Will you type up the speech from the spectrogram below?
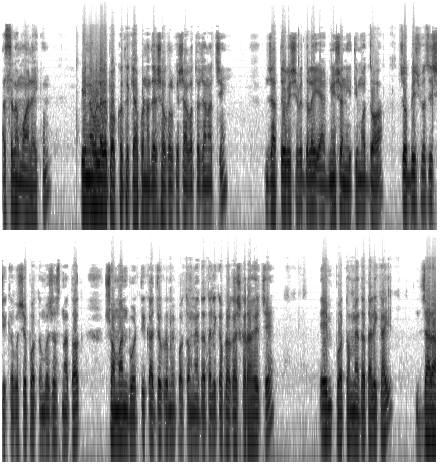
আসসালামু আলাইকুম। পিন্নাহুল্লারের পক্ষ থেকে আপনাদের সকলকে স্বাগত জানাচ্ছি। জাতীয় বিশ্ববিদ্যালয় অ্যাডমিশন ইতিমধ্যে চব্বিশ পঁচিশ শিক্ষাবর্ষে প্রথম বর্ষ স্নাতক সমান ভর্তি কার্যক্রমে প্রথম মেধা তালিকা প্রকাশ করা হয়েছে। এই প্রথম মেধা তালিকায় যারা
